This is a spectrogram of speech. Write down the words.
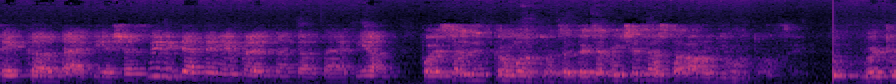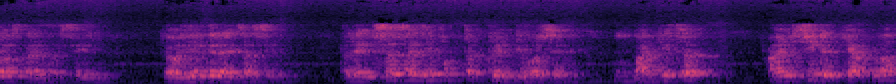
ते करतायत. यशस्वीरित्या ते हे प्रयत्न करतायत. या. पैसा जितका महत्त्वाचा त्याच्यापेक्षा जास्त आरोग्य महत्वाचं आहे. वेट लॉस करायचं असेल किंवा हेल्दी राहायचं असेल तर एक्सरसाइज हे फक्त ट्वेंटी पर्सेंट बाकीचं ऐंशी टक्के आपला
